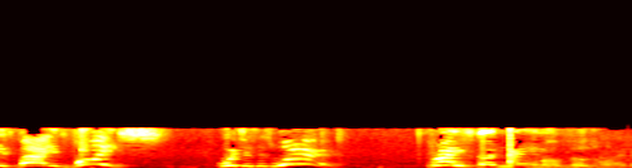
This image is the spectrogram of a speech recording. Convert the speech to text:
is by his voice, which is his word. Praise the name of the Lord.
